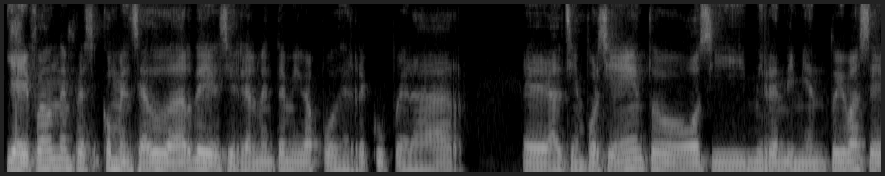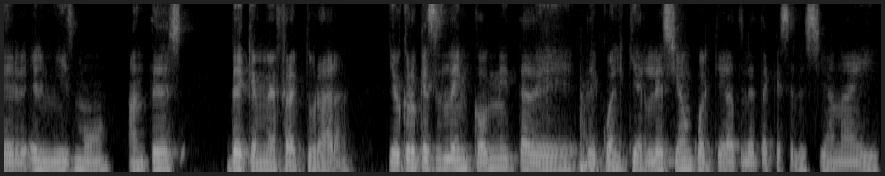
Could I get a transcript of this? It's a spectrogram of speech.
Y ahí fue donde empecé, comencé a dudar de si realmente me iba a poder recuperar eh, al 100% o si mi rendimiento iba a ser el mismo antes de que me fracturara. Yo creo que esa es la incógnita de, de, cualquier lesión, cualquier atleta que se lesiona y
